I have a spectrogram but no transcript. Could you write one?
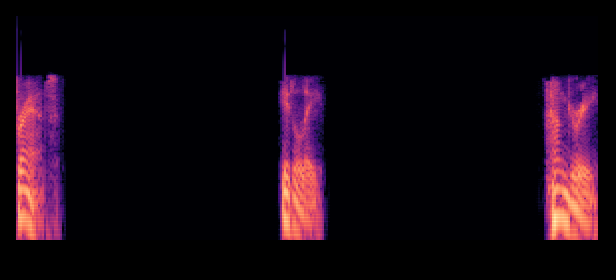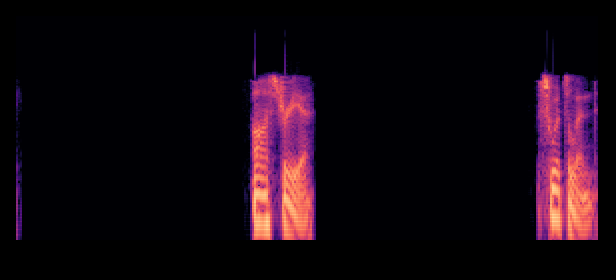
France. Italy. Hungary. Austria. Switzerland.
